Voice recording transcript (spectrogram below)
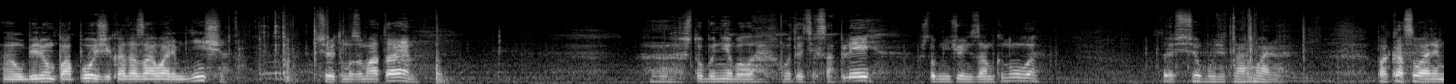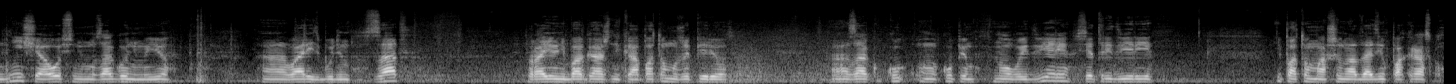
э, уберем попозже, когда заварим днище. Все это мы замотаем чтобы не было вот этих соплей, чтобы ничего не замкнуло. То есть все будет нормально. Пока сварим днище, а осенью мы загоним ее, э, варить будем зад в районе багажника, а потом уже вперед. Купим новые двери, все три двери. И потом машину отдадим в покраску.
